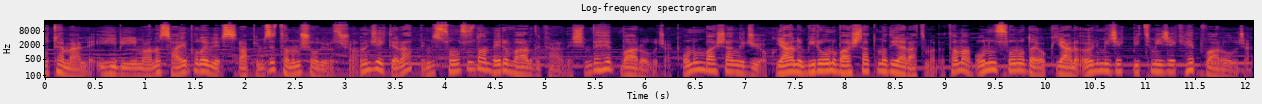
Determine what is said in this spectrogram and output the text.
Bu temelle iyi bir imana sahip olabilirsin. Rabbimizi tanımış oluyoruz şu an. Öncelikle Rabbimiz sonsuzdan beri vardı kardeşim ve hep var olacak. Onun başlangıcı yok. Yani biri onu başlatmadı, yaratmadı. Tamam. Onun sonu da yok. Yani ölmeyecek, bitmeyecek, hep var olacak.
